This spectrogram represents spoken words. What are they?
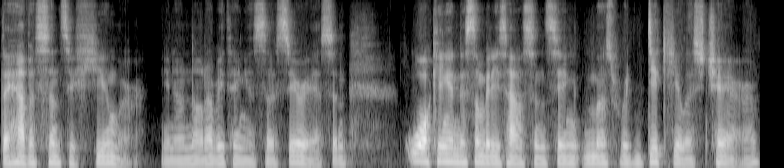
they have a sense of humor. You know, not everything is so serious. And walking into somebody's house and seeing the most ridiculous chair,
